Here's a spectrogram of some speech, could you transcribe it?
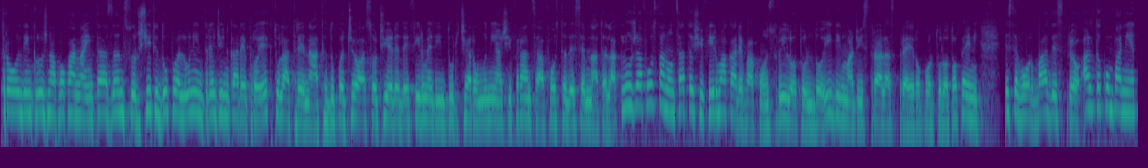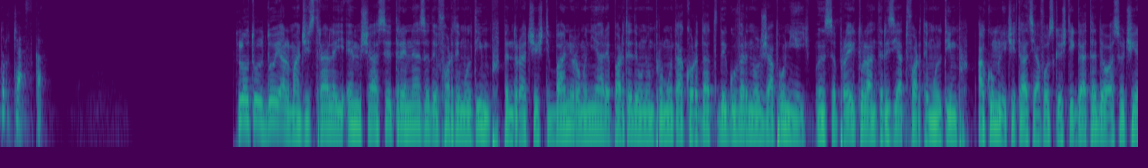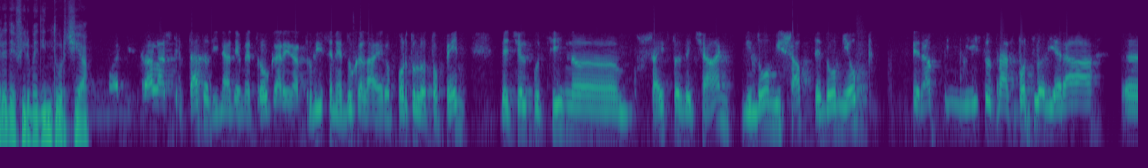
Metroul din Cluj-Napoca înaintează în sfârșit după luni întregi în care proiectul a trenat. După ce o asociere de firme din Turcia, România și Franța a fost desemnată la Cluj, a fost anunțată și firma care va construi lotul 2 din magistrala spre aeroportul Otopeni. Este vorba despre o altă companie turcească. Lotul 2 al magistralei M6 trenează de foarte mult timp. Pentru acești bani, România are parte de un împrumut acordat de guvernul Japoniei, însă proiectul a întârziat foarte mult timp. Acum licitația a fost câștigată de o asociere de firme din Turcia. Magistrala așteptată, linia de metrou care ar trebui să ne ducă la aeroportul Otopeni, de cel puțin uh, 16 ani, din 2007-2008, era ministrul transporturilor, era uh,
